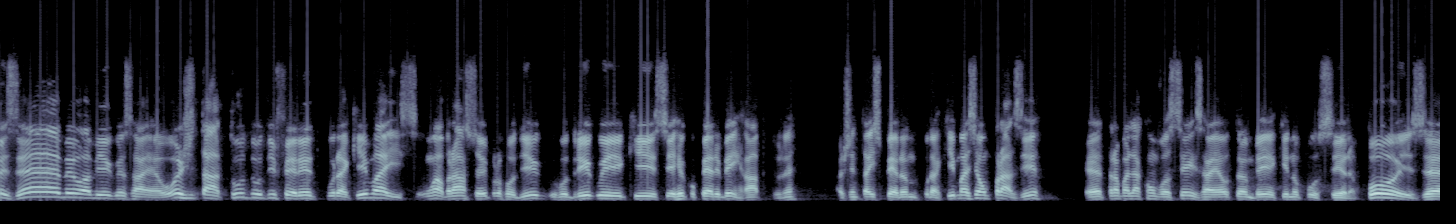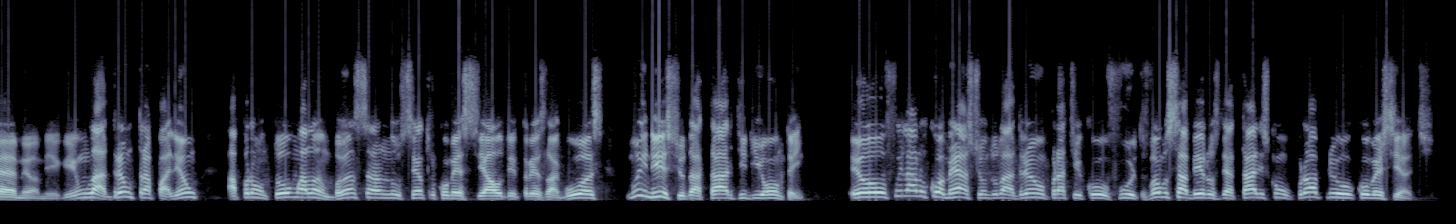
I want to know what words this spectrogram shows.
Pois é, meu amigo Israel. Hoje está tudo diferente por aqui, mas um abraço aí para o Rodrigo, Rodrigo e que se recupere bem rápido, né? A gente está esperando por aqui, mas é um prazer é, trabalhar com você, Israel, também aqui no Pulseira. Pois é, meu amigo. E um ladrão trapalhão aprontou uma lambança no centro comercial de Três Lagoas no início da tarde de ontem. Eu fui lá no comércio onde o ladrão praticou o furto. Vamos saber os detalhes com o próprio comerciante.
